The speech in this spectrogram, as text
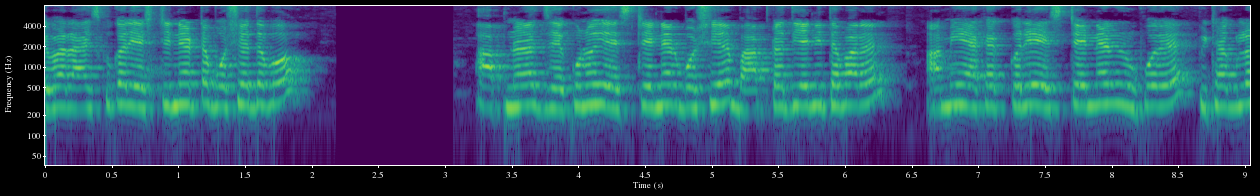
এবার রাইস কুকার স্টেনারটা বসিয়ে দেব। আপনারা যে কোনো স্টেনার বসিয়ে ভাপটা দিয়ে নিতে পারেন। আমি এক এক করে স্টেনারের উপরে পিঠাগুলো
